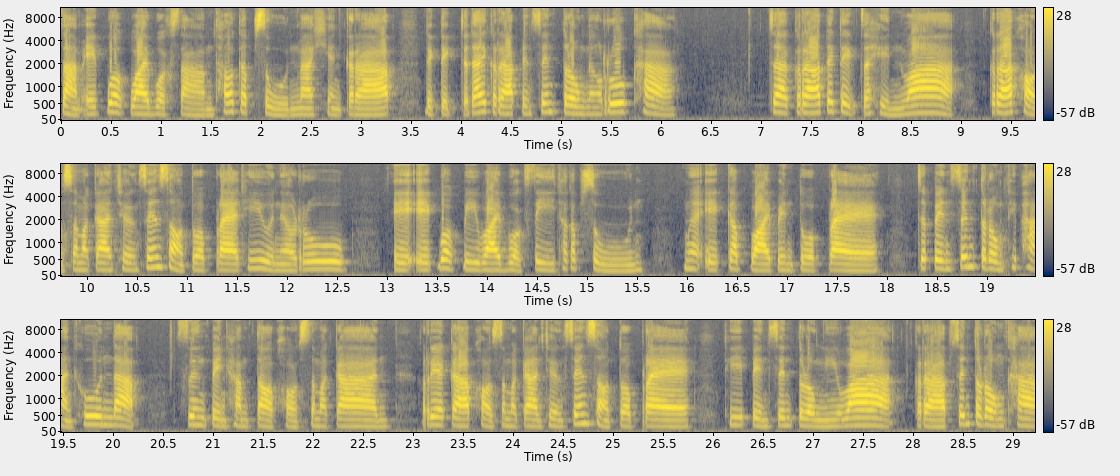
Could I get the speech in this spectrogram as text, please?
3x บวก y บวก 3 เท่ากับ 0 มาเขียนกราฟ เด็กๆ จะได้กราฟเป็นเส้นตรงดังรูปค่ะ จากกราฟเด็กๆ จะเห็นว่า กราฟของสมการเชิงเส้น 2 ตัวแปรที่อยู่ในรูป ax บวก by บวก c เท่ากับ 0 เมื่อ x กับ y เป็นตัวแปร จะเป็นเส้นตรงที่ผ่านคู่อันดับ ซึ่งเป็นคำตอบของสมการ เรียกกราฟของสมการเชิงเส้น 2 ตัวแปร ที่เป็นเส้นตรงนี้ว่า กราฟเส้นตรงค่ะ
